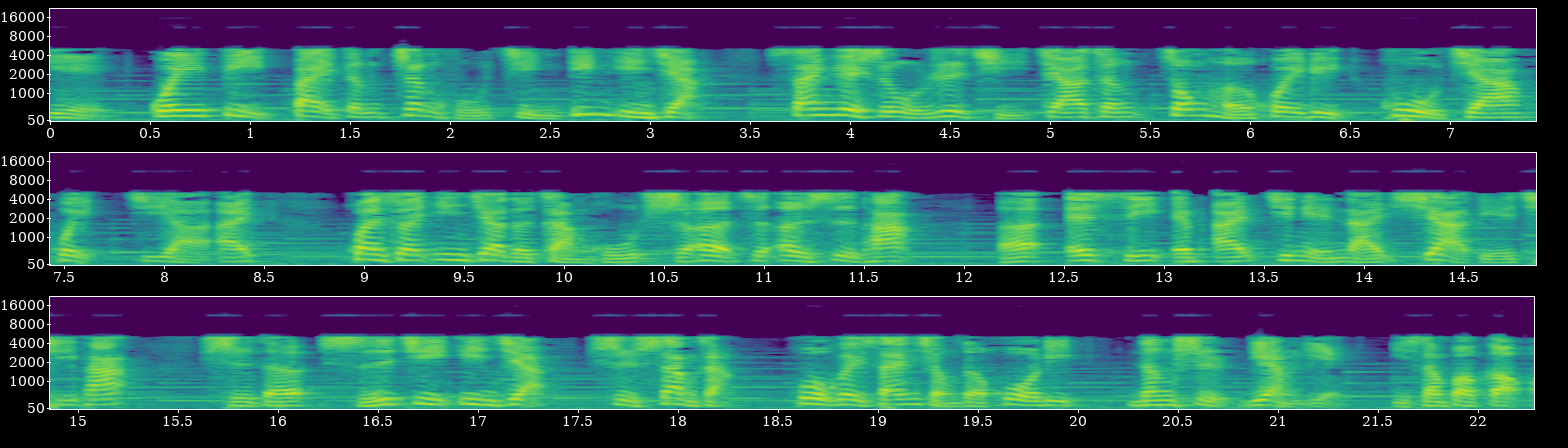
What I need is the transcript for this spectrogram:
也规避拜登政府紧盯运价。三月十五日起加征综合汇率附加汇 GRI，换算运价的涨幅十二至二十四趴，而 SCFI 今年来下跌七趴，使得实际运价是上涨，货柜三雄的获利仍是亮眼。以上报告。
